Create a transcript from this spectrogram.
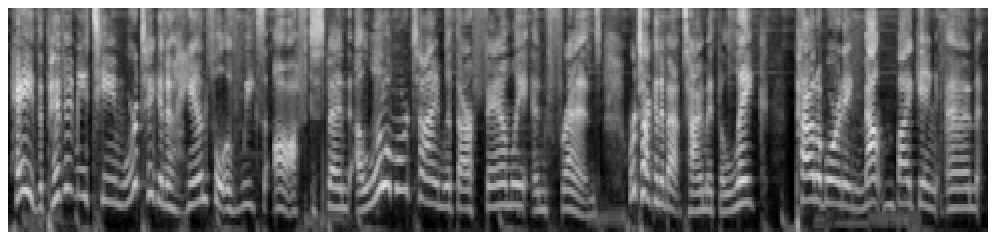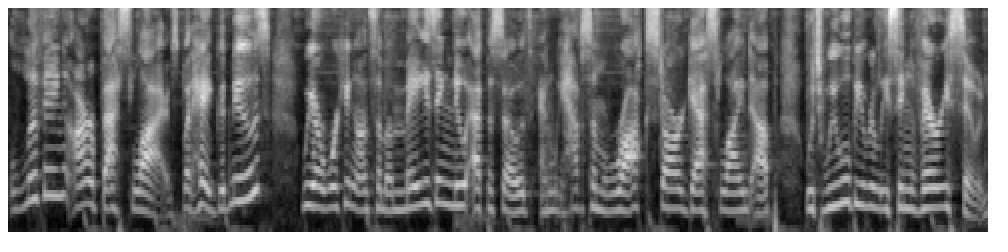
Hey, the Pivot Me team, we're taking a handful of weeks off to spend a little more time with our family and friends. We're talking about time at the lake, paddleboarding, mountain biking, and living our best lives. But hey, good news we are working on some amazing new episodes and we have some rock star guests lined up, which we will be releasing very soon.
